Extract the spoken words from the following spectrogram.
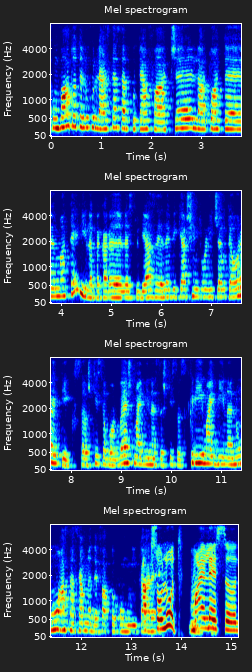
Cumva toate lucrurile astea s-ar putea face la toate materiile pe care le studiază elevii, chiar și într-un liceu teoretic. Să știi să vorbești mai bine, să știi să scrii mai bine, nu? Asta înseamnă, de fapt, o comunicare. Absolut! Mai, mai ales uh,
